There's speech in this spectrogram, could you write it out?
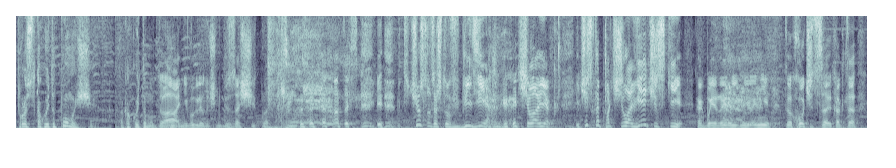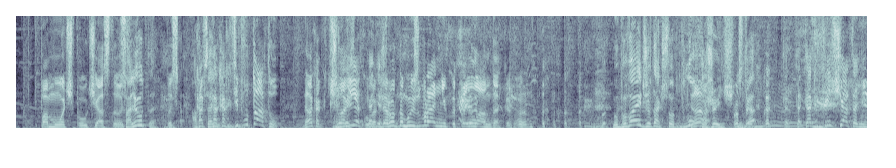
просит какой-то помощи, а какой-то... Ну да, они выглядят очень беззащитно. Чувствуется, что в беде человек. И чисто по-человечески, как бы хочется как-то помочь, поучаствовать. Абсолютно. То есть, как, как, как депутату, да, как человеку, как конечно. народному избраннику Таиланда. Ну, бывает же так, что плохо Да, женщине, Просто да? как, как- как кричат они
